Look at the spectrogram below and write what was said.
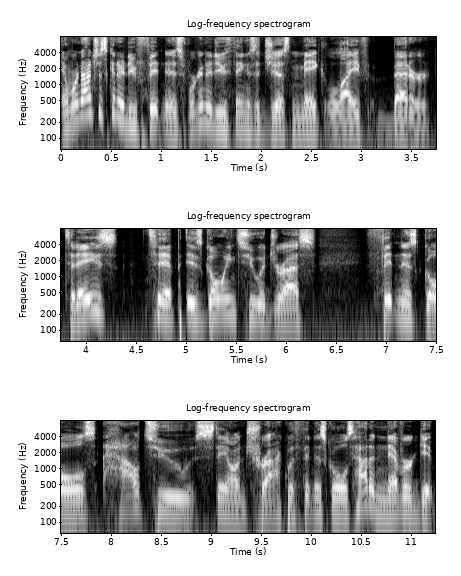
and we're not just going to do fitness, we're going to do things that just make life better. Today's tip is going to address fitness goals, how to stay on track with fitness goals, how to never get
